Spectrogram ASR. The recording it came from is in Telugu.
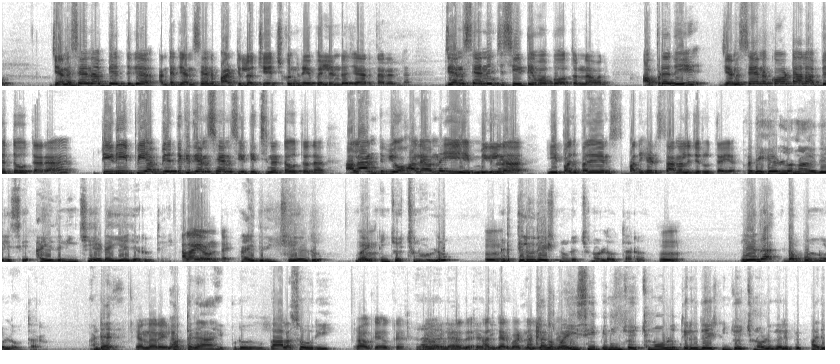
జనసేన అభ్యర్థిగా అంటే జనసేన పార్టీలో చేర్చుకుని రేపు ఎల్లుండో చేరతారంట. జనసేన నుంచి సీట్ ఇవ్వబోతున్నామని. అప్పుడు అది జనసేన కోటాల అభ్యర్థి అవుతారా? టీడీపీ అభ్యర్థికి జనసేన సీట్ ఇచ్చినట్టు అవుతుందా? అలాంటి వ్యూహాలు ఏమన్నా ఈ మిగిలిన ఈ పది పదిహేను పదిహేడు స్థానాలు జరుగుతాయా? పదిహేడులో నాకు తెలిసి ఐదు నుంచి ఏడు అయ్యే జరుగుతాయి. అలాగే ఉంటాయి. ఐదు నుంచి ఏడు బయట నుంచి వచ్చిన వాళ్ళు అంటే తెలుగుదేశం నుండి వచ్చిన వాళ్ళు అవుతారు. లేదా డబ్బున్న వాళ్ళు అవుతారు. అంటే కొత్తగా ఇప్పుడు బాలసౌరి అట్లాగే వైసీపీ నుంచి వచ్చిన వాళ్ళు తెలుగుదేశం నుంచి వచ్చిన వాళ్ళు కలిపి పది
